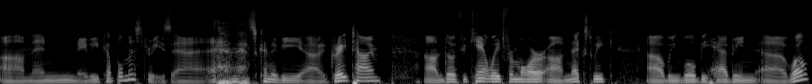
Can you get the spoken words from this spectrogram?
um, and maybe a couple mysteries. Uh, that's going to be a great time. Um, though, if you can't wait for more um, next week, uh, we will be having uh, well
